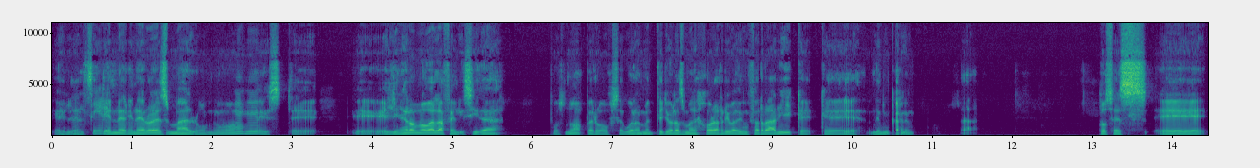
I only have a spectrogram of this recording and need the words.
El, que tiene dinero es malo, ¿no? Este, eh, el dinero no da la felicidad, pues no, pero seguramente lloras mejor arriba de un Ferrari que, que de un carro entonces, eh,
